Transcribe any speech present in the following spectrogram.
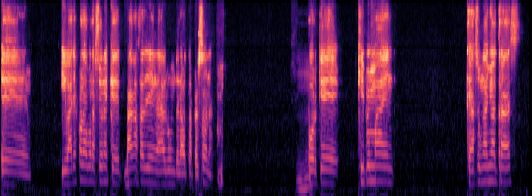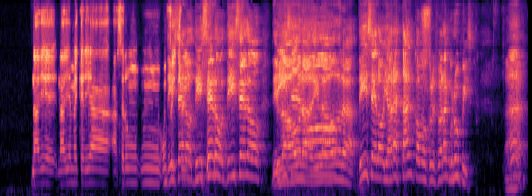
y varias colaboraciones que van a salir en el álbum de la otra persona. Porque, keep in mind, que hace un año atrás nadie nadie me quería hacer un, un, un Díselo, díselo, díselo. Dilo díselo. ahora, dilo ahora. Díselo, y ahora están como que fueran groupies. Ajá.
